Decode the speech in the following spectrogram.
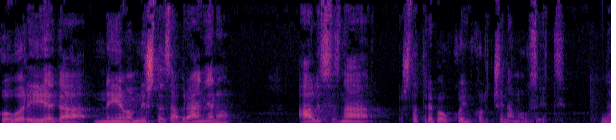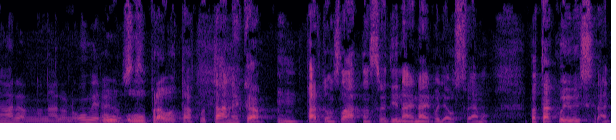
govori je da nije vam ništa zabranjeno, ali se zna šta treba u kojim količinama uzeti. Naravno, naravno. U, Umjerenost. upravo tako. Ta neka, pardon, zlatna sredina je najbolja u svemu. Pa tako i u ishrani.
